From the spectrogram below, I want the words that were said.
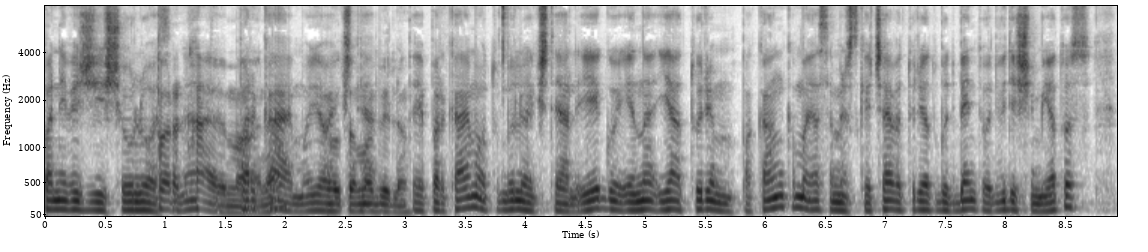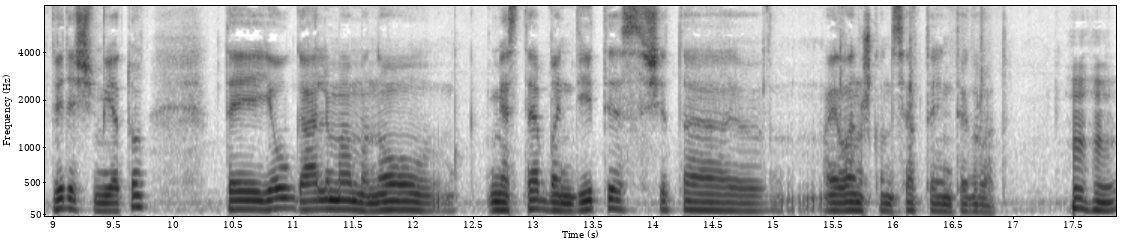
panevėžy šiauliuose ane, tai Parkavimo, parkavimo ane? jo aikštelė. Automobilių. tai parkavimo automobilių aikštelė jeigu jina ją turim pakankamai esam išskaičiavę turėtų būt bent jau dvidešim vietos dvidešim vietų tai jau galima manau mieste bandytis šitą ailanš konceptą integruot Mhm.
